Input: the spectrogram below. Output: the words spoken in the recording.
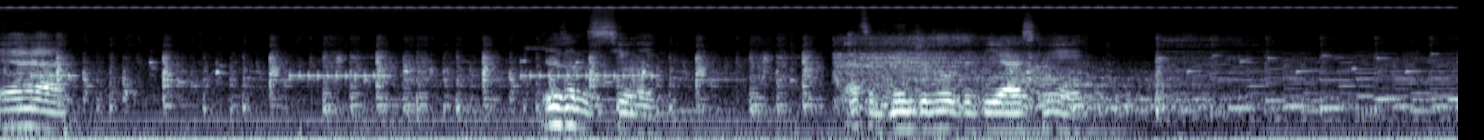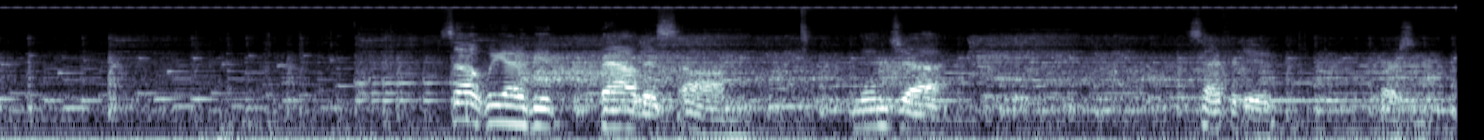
Yeah. He was on the ceiling. That's a ninja move if you ask me. So we gotta be battle this um ninja cipher dude person.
